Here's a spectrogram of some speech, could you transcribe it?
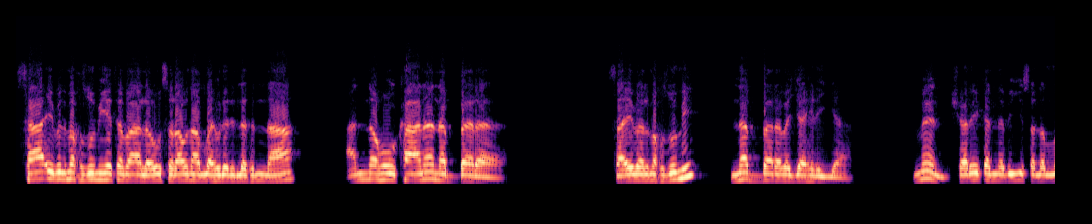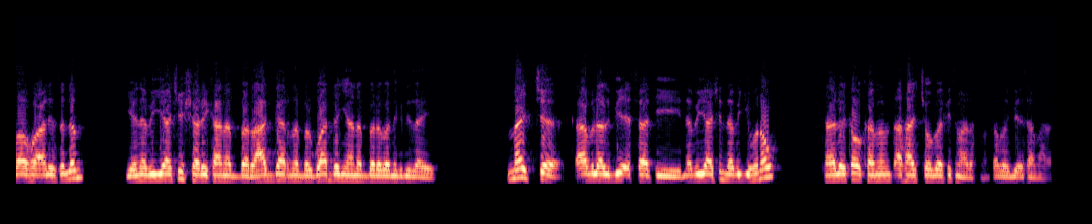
سائب المخزومي يتبالو سراون الله ولدلتنا أنه كان نبرا. سائب المخزومي نبرا بجاهلية. ምን ሸሪከ ነብይ ሰለላሁ ዐለይሂ ወሰለም የነብያችን ሸሪካ ነበር አጋር ነበር ጓደኛ ነበር በንግድ ላይ መቼ قبل البعثه ነብያችን ነብይ ሆነው ተልከው ከመምጣታቸው በፊት ማለት ነው قبل البعثه ማለት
